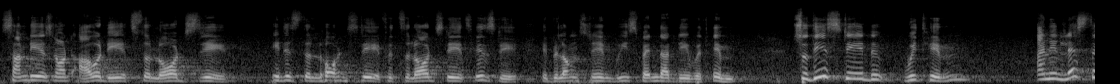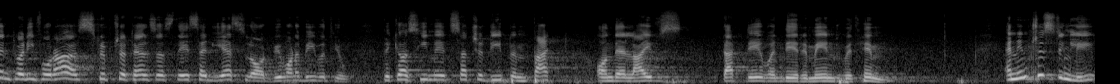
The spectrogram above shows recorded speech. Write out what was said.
Sunday is not our day, it's the Lord's day. It is the Lord's day. If it's the Lord's day, it's His day. It belongs to Him. We spend that day with Him. So they stayed with Him. And in less than 24 hours, Scripture tells us they said, Yes, Lord, we want to be with you. Because He made such a deep impact on their lives that day when they remained with Him. And interestingly,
